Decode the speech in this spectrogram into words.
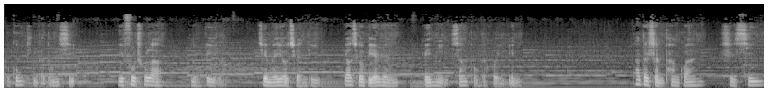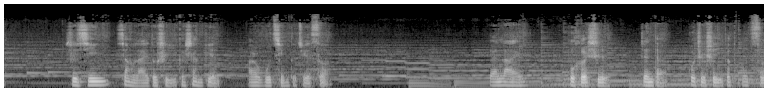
不公平的东西，你付出了，努力了，却没有权利。要求别人给你相同的回应。他的审判官是心，是心，向来都是一个善变而无情的角色。原来，不合适，真的不只是一个托词，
